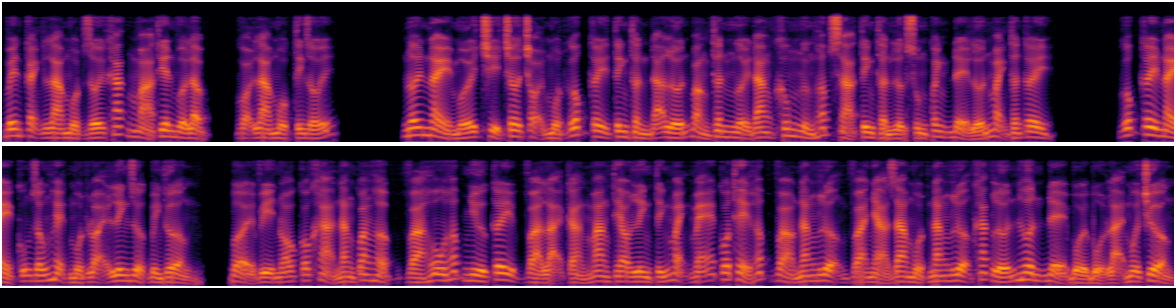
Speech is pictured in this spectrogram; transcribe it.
bên cạnh là một giới khác mà thiên vừa lập, gọi là một tinh giới. Nơi này mới chỉ trơ trọi một gốc cây tinh thần đã lớn bằng thân người đang không ngừng hấp xả tinh thần lực xung quanh để lớn mạnh thân cây. Gốc cây này cũng giống hệt một loại linh dược bình thường, bởi vì nó có khả năng quang hợp và hô hấp như cây và lại càng mang theo linh tính mạnh mẽ có thể hấp vào năng lượng và nhả ra một năng lượng khác lớn hơn để bồi bổ lại môi trường.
